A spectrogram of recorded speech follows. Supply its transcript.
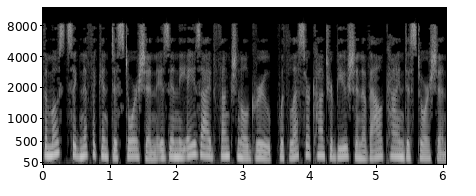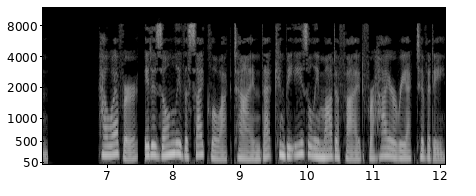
The most significant distortion is in the azide functional group with lesser contribution of alkyne distortion. However, it is only the cyclooctyne that can be easily modified for higher reactivity.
